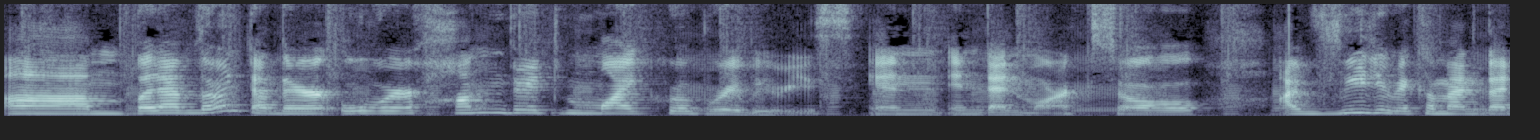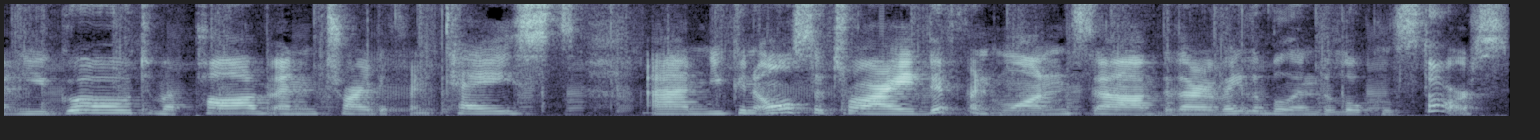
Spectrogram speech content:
Um, but I've learned that there are over 100 microbreweries in, in Denmark. So I really recommend that you go to a pub and try different tastes. And you can also try different ones uh, that are available in the local stores.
